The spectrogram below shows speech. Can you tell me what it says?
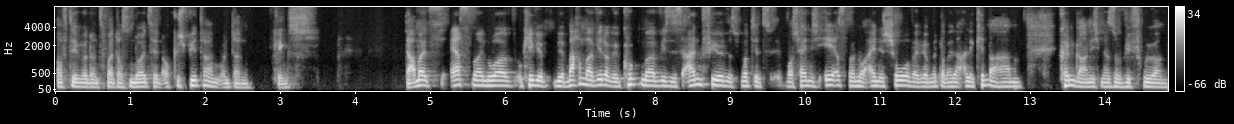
auf dem wir dann 2019 auch gespielt haben. Und dann ging es damals erstmal nur, okay, wir, wir machen mal wieder, wir gucken mal, wie es sich anfühlt. Es wird jetzt wahrscheinlich eh erstmal nur eine Show, weil wir mittlerweile alle Kinder haben, können gar nicht mehr so wie früher.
